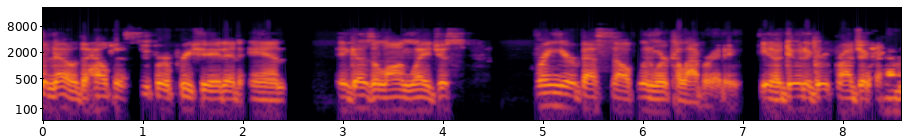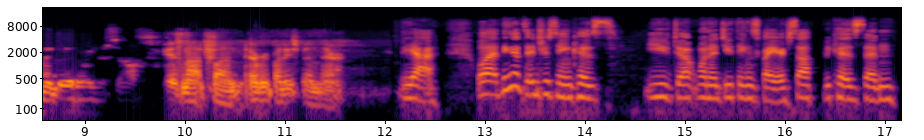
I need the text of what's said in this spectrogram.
So, no, the help is super appreciated and it goes a long way. Just bring your best self when we're collaborating. You know, doing a group project or having to do it all yourself is not fun. Everybody's been there. Yeah. Well, I think that's interesting because you don't want to do things by yourself because then,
